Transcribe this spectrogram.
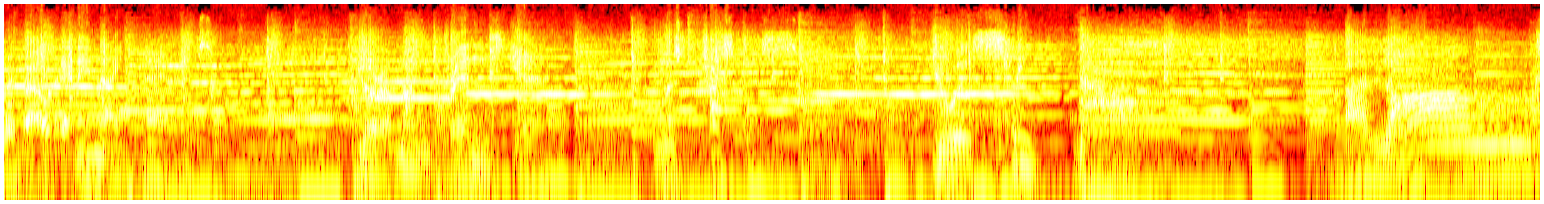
without any nightmares. You're among friends here. You must trust us. You will sleep now. A long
